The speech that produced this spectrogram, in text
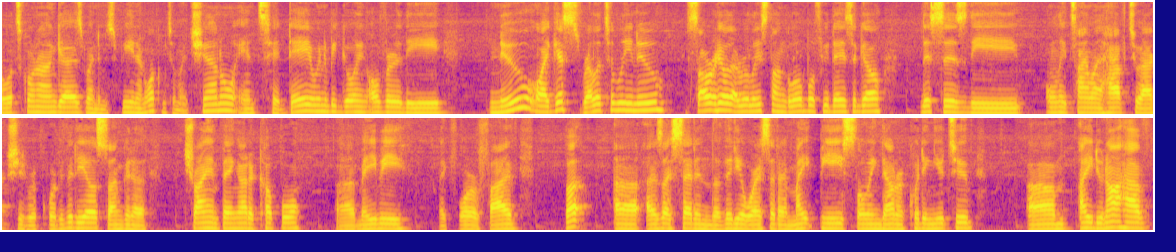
what's going on guys? My name is Bean and welcome to my channel and today we're going to be going over the new, or I guess relatively new, Sariel that released on Global a few days ago. This is the only time I have to actually record a video, so I'm going to try and bang out a couple, uh, maybe like four or five. But uh, as I said in the video where I said I might be slowing down or quitting YouTube, um, I do not have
